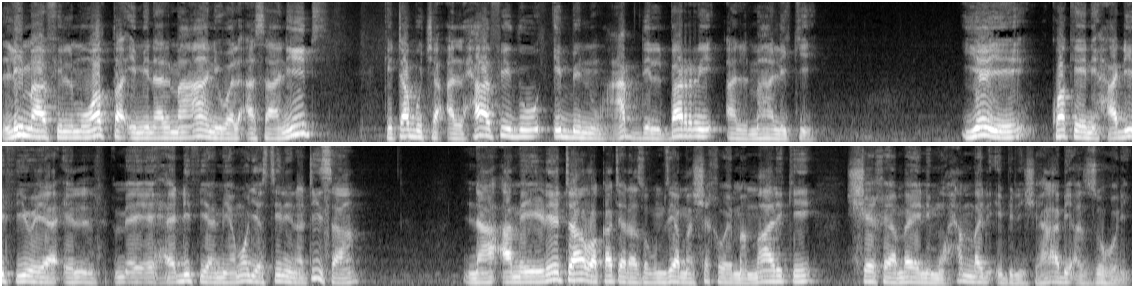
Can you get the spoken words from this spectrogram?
lima fi lmuwattai min almaani walasanid kitabu cha alhafidhu ibnu abdilbari almaliki. Yeye kwake ni hadithi hiyo ya el, hadithi ya 169 na ameileta wakati anazungumzia mashekhe wa imam maliki shekhe ambaye ni muhammad ibni shihabi azuhuri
